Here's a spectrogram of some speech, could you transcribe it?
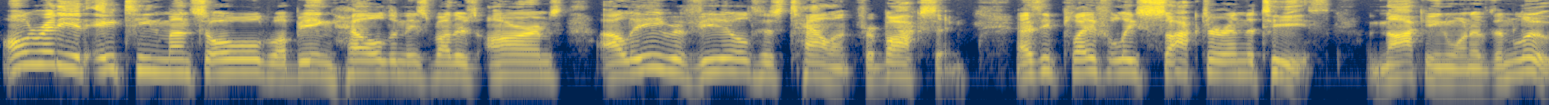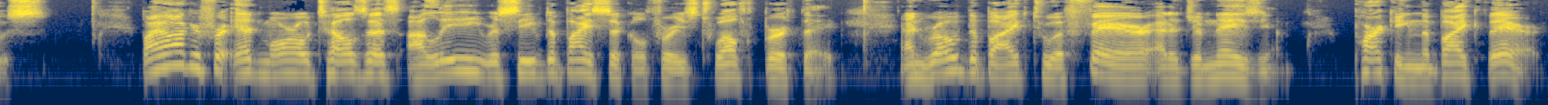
Already at 18 months old, while being held in his mother's arms, Ali revealed his talent for boxing as he playfully socked her in the teeth, knocking one of them loose. Biographer Ed Morrow tells us Ali received a bicycle for his 12th birthday and rode the bike to a fair at a gymnasium, parking the bike there.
